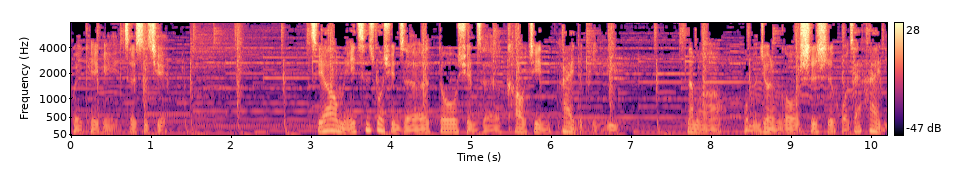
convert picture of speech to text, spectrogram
回馈给这世界？只要每一次做选择都选择靠近爱的频率，那么我们就能够时时活在爱里，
